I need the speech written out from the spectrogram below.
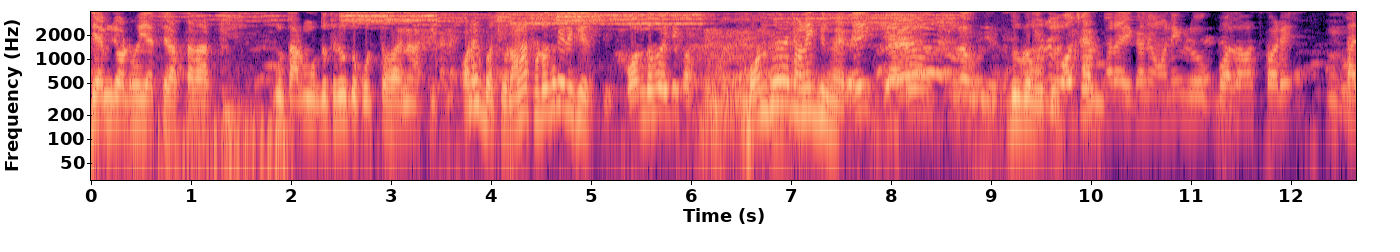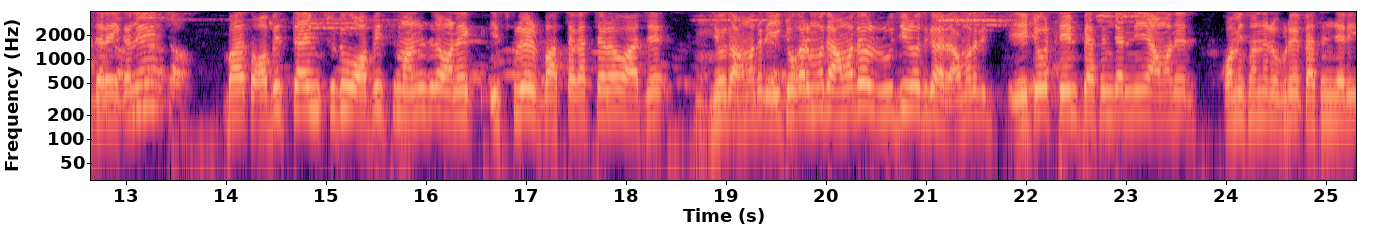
জ্যাম জট হয়ে যাচ্ছে রাস্তাঘাট। তার মধ্যে থেকেও তো করতে হয় না। অনেক বছর। আমরা ছোট থেকে দেখে এসেছি। বন্ধ হয়েছে কতদিন বন্ধ হয়ে গেছে অনেক দিন হয়ে গেছে। এই গেল দুর্গাপুজো। বছর ধরে এখানে অনেক লোক বসবাস করে। তাছাড়া এখানে বাস অফিস টাইম শুধু অফিস মানুষরা অনেক স্কুলের বাচ্চা কাচ্চারাও আছে। যেহেতু আমাদের এই টোকার মধ্যে আমাদের রুজি রোজগার। আমাদের এই টোকার ট্রেন প্যাসেঞ্জার নিয়ে আমাদের কমিশনের উপরে প্যাসেঞ্জারই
